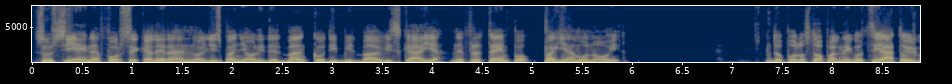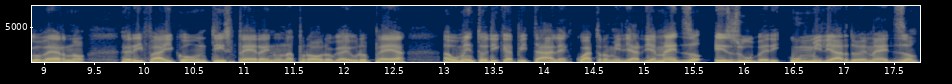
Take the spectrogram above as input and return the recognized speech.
su Siena forse caleranno gli spagnoli del Banco di Bilbao e Vizcaya. Nel frattempo paghiamo noi. Dopo lo stop al negoziato, il governo rifà i conti, spera in una proroga europea, aumento di capitale 4 miliardi e mezzo, esuberi 1 miliardo e mezzo,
